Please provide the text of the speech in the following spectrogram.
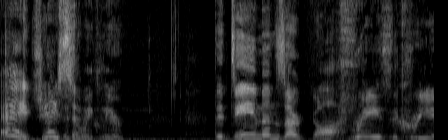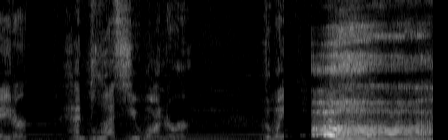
Hey, Jason! Is the way clear? The demons are gone. Praise the Creator and bless you, Wanderer. The way.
